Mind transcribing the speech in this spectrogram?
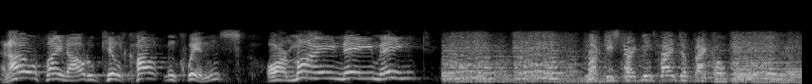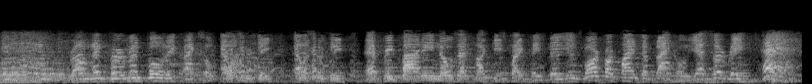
And I'll find out who killed Carlton Quince, or my name ain't. Lucky Strike means fine tobacco. Rum and ferment fully packed, so L-S-O-D, L-S-O-D. Everybody knows that Lucky Strike pays millions more for fine tobacco. Yes, sirree. Hey!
